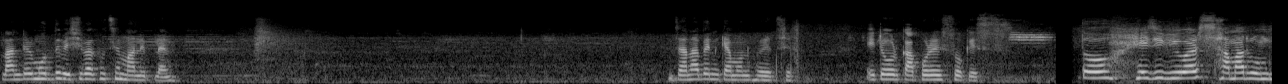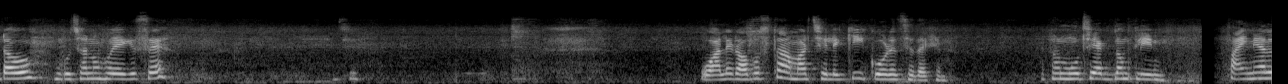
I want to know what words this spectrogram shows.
প্ল্যান্টের মধ্যে বেশিরভাগ হচ্ছে মানি প্ল্যান জানাবেন কেমন হয়েছে। এটা ওর কাপড়ের শোকেস। তো এই যে ভিউয়ার্স আমার রুমটাও গুছানো হয়ে গেছে। ওয়ালের অবস্থা, আমার ছেলে কি করেছে দেখেন। এখন মুছে একদম ক্লিন ফাইনাল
